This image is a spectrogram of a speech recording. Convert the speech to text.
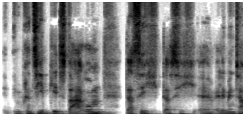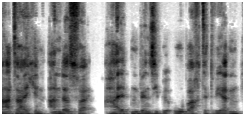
im Prinzip geht es darum, dass sich, dass sich äh, Elementarteilchen anders verhalten, wenn sie beobachtet werden,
